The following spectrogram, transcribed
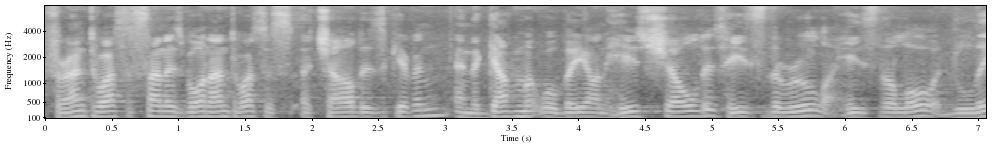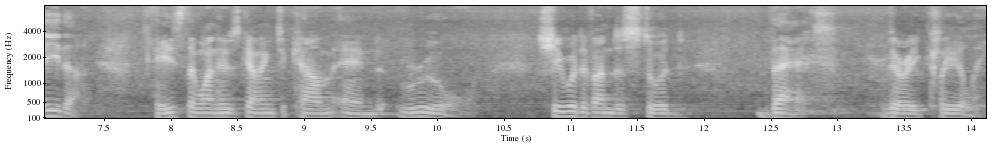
for unto us a son is born, unto us a child is given, and the government will be on his shoulders. He's the ruler, he's the Lord, leader. He's the one who's going to come and rule. She would have understood that very clearly.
